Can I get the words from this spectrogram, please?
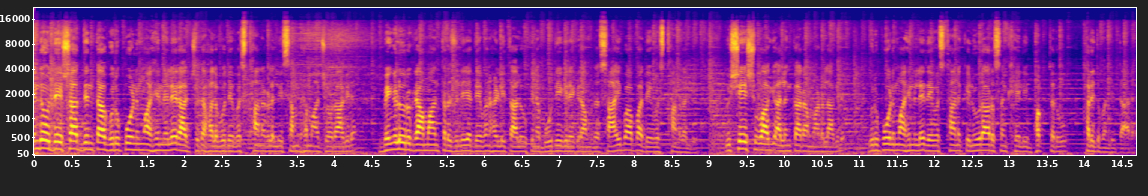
ಇಂದು ದೇಶಾದ್ಯಂತ ಗುರುಪೂರ್ಣಿಮಾ ಹಿನ್ನೆಲೆ ರಾಜ್ಯದ ಹಲವು ದೇವಸ್ಥಾನಗಳಲ್ಲಿ ಸಂಭ್ರಮ ಜೋರಾಗಿದೆ. ಬೆಂಗಳೂರು ಗ್ರಾಮಾಂತರ ಜಿಲ್ಲೆಯ ದೇವನಹಳ್ಳಿ ತಾಲೂಕಿನ ಬೂದಿಗೆರೆ ಗ್ರಾಮದ ಸಾಯಿಬಾಬಾ ದೇವಸ್ಥಾನದಲ್ಲಿ ವಿಶೇಷವಾಗಿ ಅಲಂಕಾರ ಮಾಡಲಾಗಿದೆ. ಗುರುಪೂರ್ಣಿಮಾ ಹಿನ್ನೆಲೆ ದೇವಸ್ಥಾನಕ್ಕೆ ನೂರಾರು ಸಂಖ್ಯೆಯಲ್ಲಿ ಭಕ್ತರು ಹರಿದು ಬಂದಿದ್ದಾರೆ.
